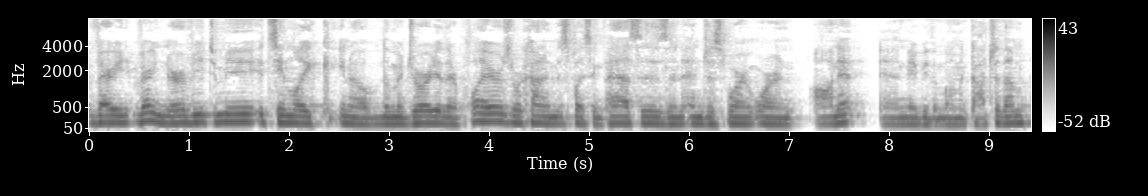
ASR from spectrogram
very very nervy to me. It seemed like you know the majority of their players were kind of misplacing passes and and just weren't weren't on it. And maybe the moment got to them.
